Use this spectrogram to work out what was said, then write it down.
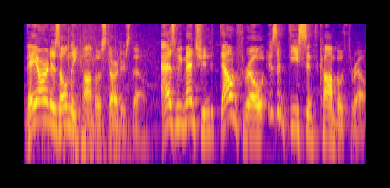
They aren't his only combo starters though. As we mentioned, down throw is a decent combo throw.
